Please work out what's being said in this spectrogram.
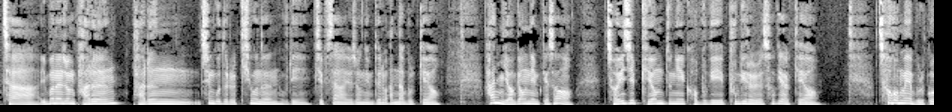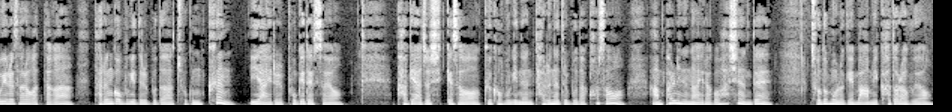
자, 이번에 좀 다른, 다른 친구들을 키우는 우리 집사 요정님들을 만나볼게요. 한여경님께서 저희 집 귀염둥이 거북이 부기를 소개할게요. 처음에 물고기를 사러 갔다가 다른 거북이들보다 조금 큰 이 아이를 보게 됐어요. 가게 아저씨께서 그 거북이는 다른 애들보다 커서 안 팔리는 아이라고 하시는데 저도 모르게 마음이 가더라고요.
